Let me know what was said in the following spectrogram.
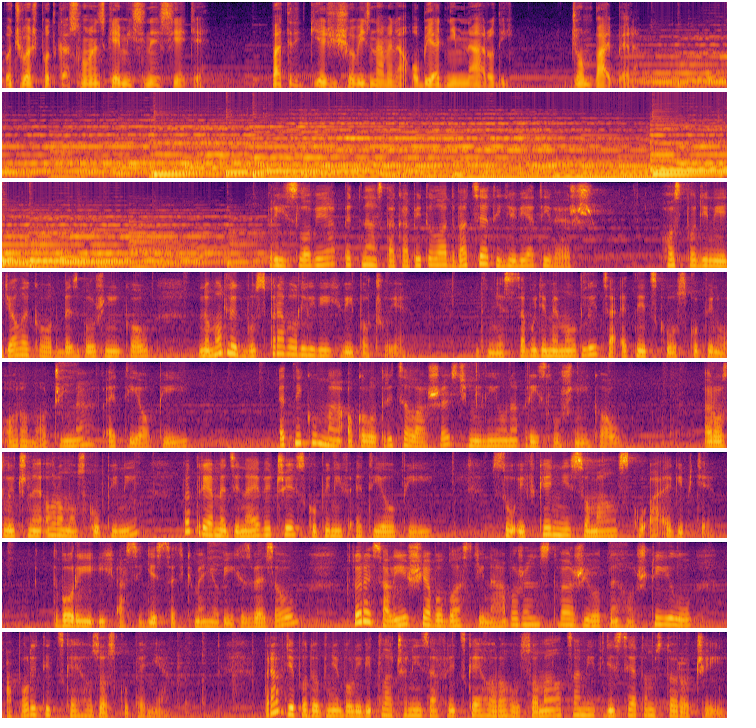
Počúvaš podcast slovenskej misinej siete. Patriť k Ježišovi znamená objať ním národy. John Piper Príslovia 15. kapitola 29. verš Hospodin je ďaleko od bezbožníkov, no modlitbu spravodlivých vypočuje. Dnes sa budeme modliť za etnickú skupinu Oromočima v Etiópii. Etnikum má okolo 3,6 milióna príslušníkov. Rozličné Oromo skupiny patria medzi najväčšie skupiny v Etiópii. Sú i v Kenii, Somálsku a Egypte. Tvorí ich asi 10 kmeňových zväzov, ktoré sa líšia v oblasti náboženstva, životného štýlu a politického zoskupenia. Pravdepodobne boli vytlačení z afrického rohu Somálcami v 10. storočí.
